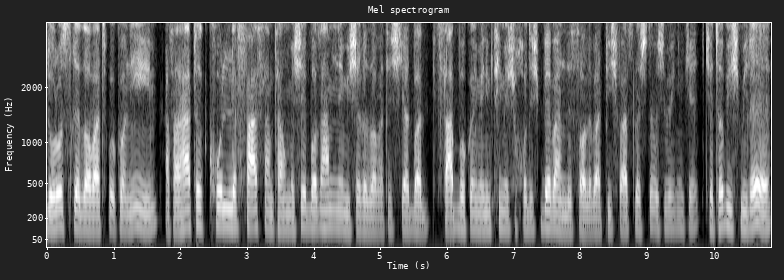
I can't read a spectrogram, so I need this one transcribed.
درست قضاوت بکنیم. اصلا حتی کل فصل هم تمام بشه باز هم نمیشه قضاوتش کرد. باید صبر بکنیم ببینیم تیمش خودش ببنده سال بعد پیش فصل داشته باشه ببینیم که چطور پیش میره.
